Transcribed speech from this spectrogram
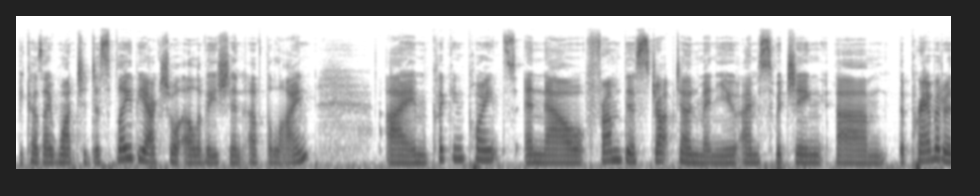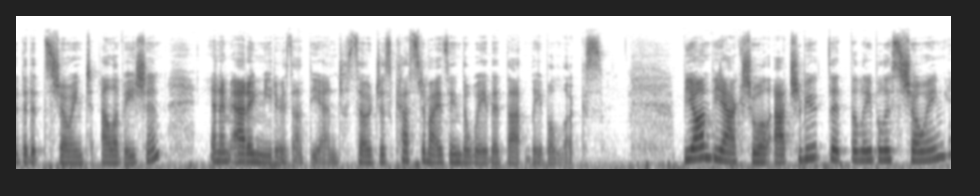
because I want to display the actual elevation of the line. I'm clicking points and now from this drop down menu I'm switching um, the parameter that it's showing to elevation and I'm adding meters at the end. So just customizing the way that that label looks. Beyond the actual attribute that the label is showing,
